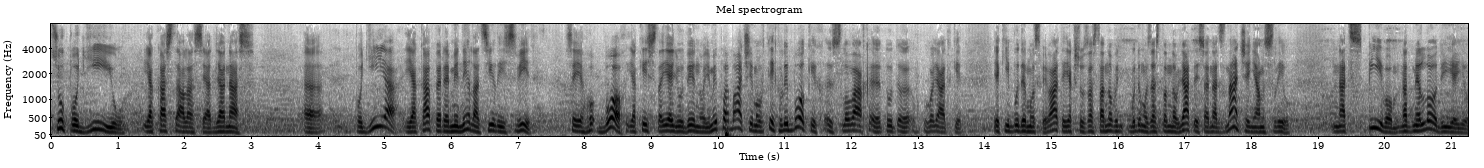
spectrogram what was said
цю подію, яка сталася для нас. Е, подія, яка перемінила цілий світ. Це Бог, який стає людиною. Ми побачимо в тих глибоких е, словах е, тут колядки, які будемо співати, якщо застанов... будемо застановлятися над значенням слів, над співом, над мелодією.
